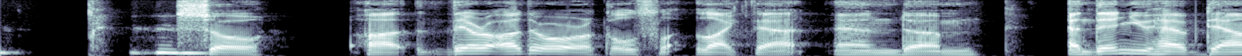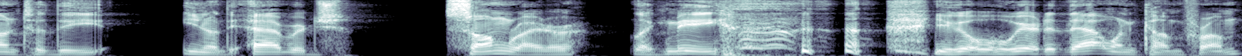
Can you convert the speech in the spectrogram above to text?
Mm-hmm. So uh, there are other oracles like that, and um, and then you have down to the you know the average songwriter like me. you go, well, where did that one come from?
